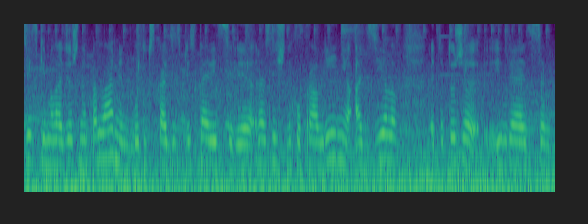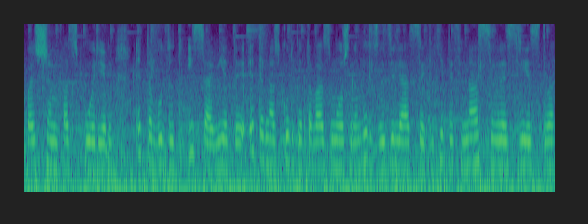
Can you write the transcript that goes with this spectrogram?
детский молодежный молодежный парламент будут входить представители различных управлений, отделов. Это тоже является большим подспорьем. Это будут и советы, это насколько это возможно, будут выделяться какие-то финансовые средства.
